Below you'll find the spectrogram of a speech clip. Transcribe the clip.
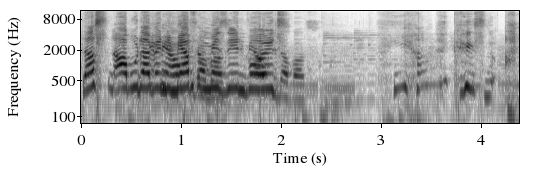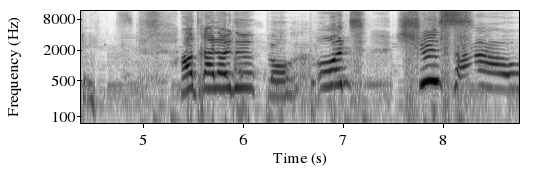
Lasst ein Abo da, wenn ihr mehr von mir was. sehen wollt. Ja, kriegst du eins. Haut rein, Leute. Und tschüss. Ciao.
